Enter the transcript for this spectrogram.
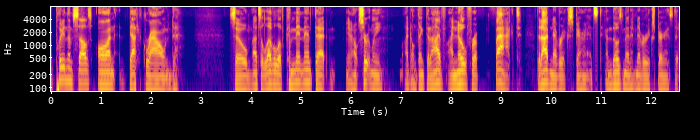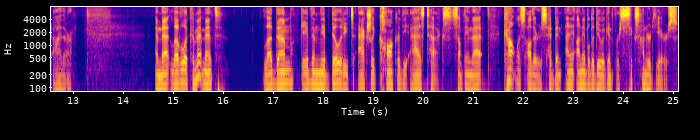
putting themselves on death ground. So that's a level of commitment that, you know, certainly I don't think that I've, I know for a fact that I've never experienced, and those men had never experienced it either. And that level of commitment led them, gave them the ability to actually conquer the Aztecs, something that countless others had been unable to do again for 600 years.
